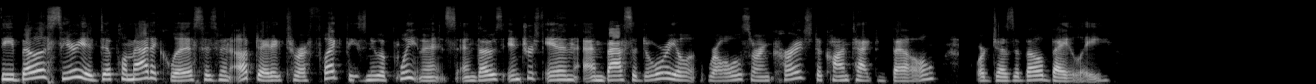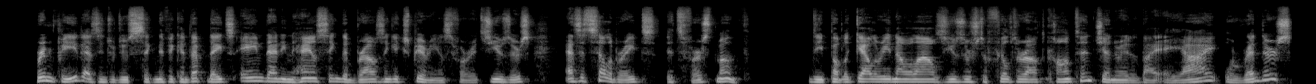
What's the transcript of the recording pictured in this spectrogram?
The Bellisseria diplomatic list has been updated to reflect these new appointments, and those interested in ambassadorial roles are encouraged to contact Bell or Jezebel Bailey. Primfeed has introduced significant updates aimed at enhancing the browsing experience for its users as it celebrates its first month. The public gallery now allows users to filter out content generated by AI or renders,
